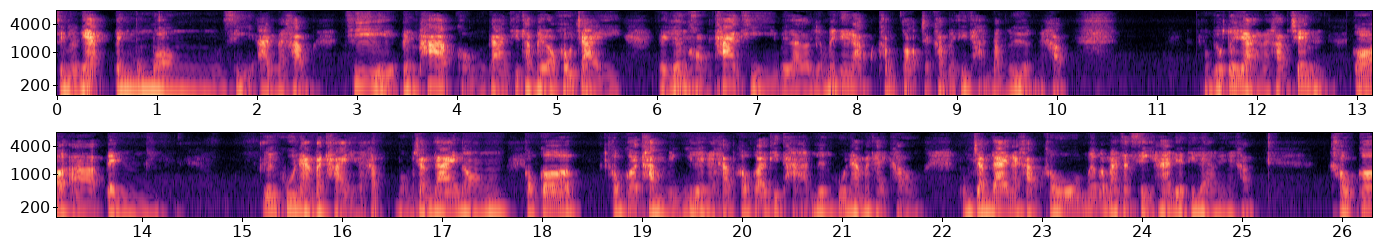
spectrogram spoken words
สิ่งเหล่านี้เป็นมุมมอง 4 อันนะครับ ที่เป็นภาพของการที่ทำให้เราเข้าใจในเรื่องของท่าที เวลาเรายังไม่ได้รับคำตอบจากคำอธิษฐานบางเรื่องนะครับ ผมยกตัวอย่างนะครับ เช่นก็เป็นเรื่องคู่นามพระไทยนะครับ ผมจำได้น้องเขาก็เขาก็ทำอย่างนี้เลยนะครับ เขาก็อธิษฐานเรื่องคู่นามพระไทยเขา ผมจำได้นะครับเขาเมื่อประมาณสักสี่ห้าเดือนที่แล้วนี่นะครับเขาก็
